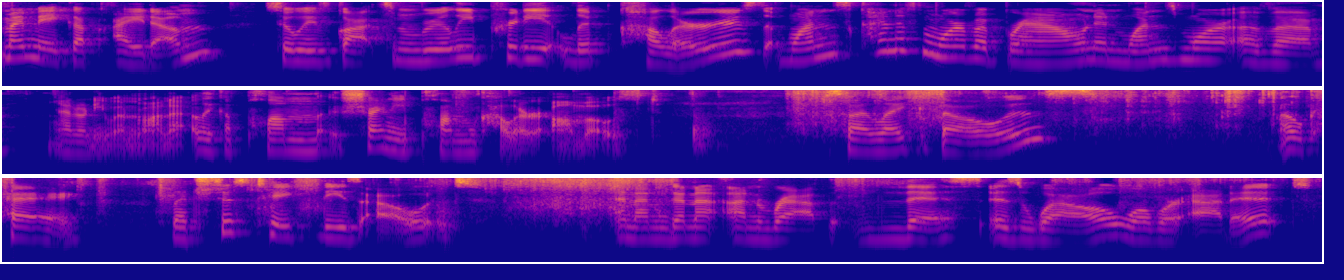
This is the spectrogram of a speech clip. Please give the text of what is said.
my makeup item. So we've got some really pretty lip colors. One's kind of more of a brown and one's more of a, I don't even want it, like a plum, shiny plum color almost. So I like those. Okay, let's just take these out and I'm gonna unwrap this as well while we're at it.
